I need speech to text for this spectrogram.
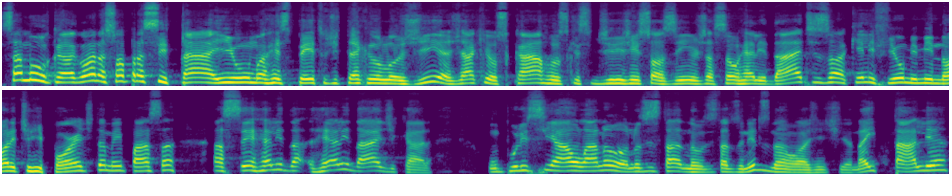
Samuca, agora só para citar aí uma a respeito de tecnologia, já que os carros que se dirigem sozinhos já são realidades, aquele filme Minority Report também passa a ser realidade, realidade cara. Um policial lá no, nos, Estados, nos Estados Unidos, não, a gente na Itália,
